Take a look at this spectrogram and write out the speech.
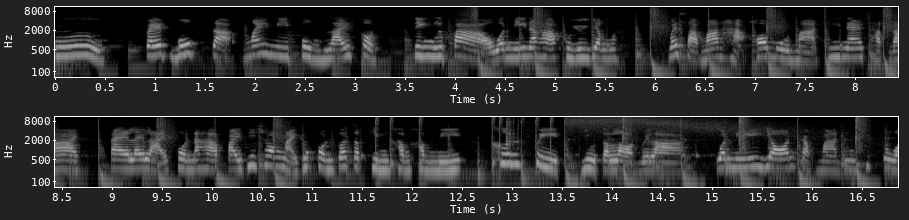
รือ Facebook จะไม่มีปุ่มไลฟ์สดจริงหรือเปล่าวันนี้นะคะครูยุ้ยยังไม่สามารถหาข้อมูลมาที่แน่ชัดได้ แต่หลายๆ คนนะคะ ไปที่ช่องไหนทุกคนก็จะพิมพ์คำคำนี้ขึ้นฟีดอยู่ตลอดเวลา วันนี้ย้อนกลับมาดูที่ตัว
